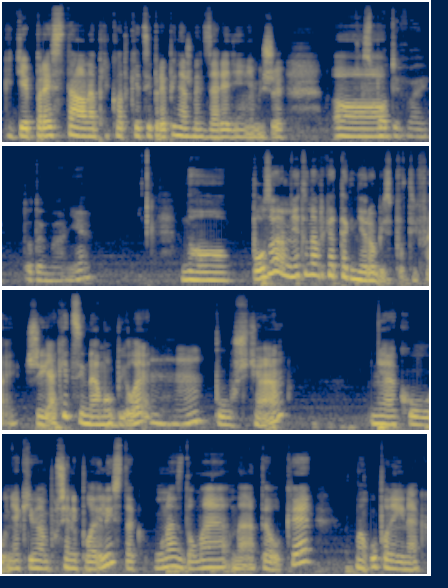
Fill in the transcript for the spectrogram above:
kde prestal napríklad, keď si prepínaš medzi zariadeniami, že... Uh, Spotify to tak má, nie? No, pozor, mne to napríklad tak nerobí Spotify. Že ja keď si na mobile uh-huh. púšťam nejakú, nejaký mám pustený playlist, tak u nás doma na telke mám úplne inak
